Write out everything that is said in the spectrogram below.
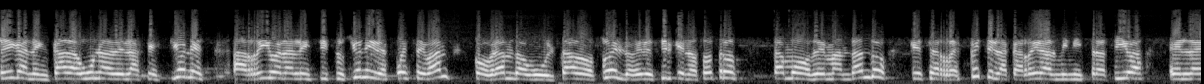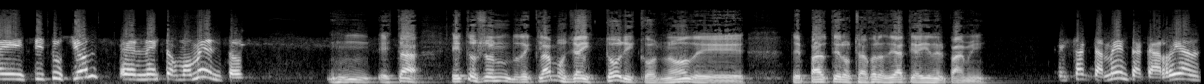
llegan en cada una de las gestiones, arriban a la institución y después se van cobrando abultados sueldos. Es decir, que nosotros estamos demandando que se respete la carrera administrativa en la institución en estos momentos. está. Estos son reclamos ya históricos, ¿no? De, parte de los trabajadores de ATE ahí en el PAMI. Exactamente, acarrean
